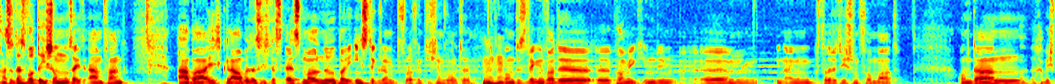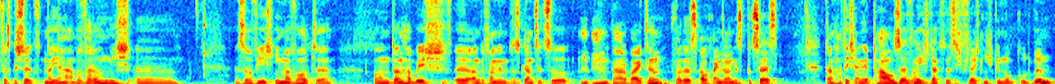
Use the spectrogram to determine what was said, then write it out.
also das wollte ich schon seit Anfang. Aber ich glaube, dass ich das erstmal nur bei Instagram veröffentlichen wollte. Mhm. Und deswegen war der äh, Comic in, dem, ähm, in einem quadratischen Format. Und dann habe ich festgestellt, naja, aber warum nicht äh, so, wie ich immer wollte? Und dann habe ich äh, angefangen, das Ganze zu bearbeiten. War das auch ein langes Prozess. Dann hatte ich eine Pause, weil ich dachte, dass ich vielleicht nicht genug gut bin.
